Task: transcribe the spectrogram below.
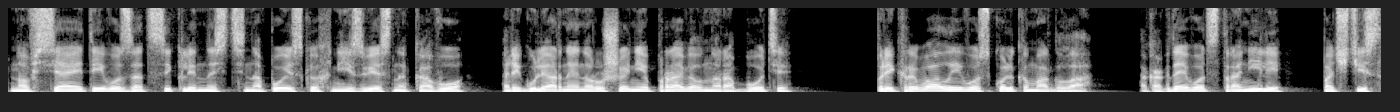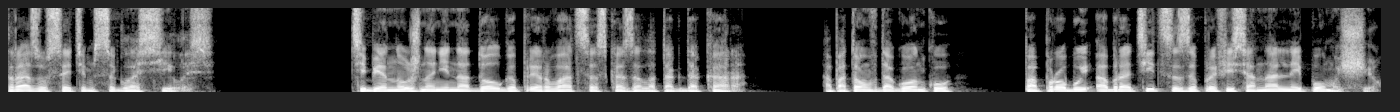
но вся эта его зацикленность на поисках неизвестно кого, регулярное нарушение правил на работе, прикрывала его сколько могла, а когда его отстранили, почти сразу с этим согласилась. «Тебе нужно ненадолго прерваться», — сказала тогда Кара. А потом вдогонку «попробуй обратиться за профессиональной помощью».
